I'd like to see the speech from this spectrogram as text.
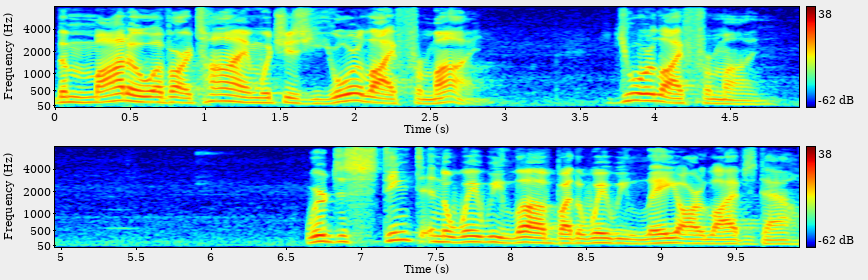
the motto of our time, which is your life for mine. Your life for mine. We're distinct in the way we love by the way we lay our lives down.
